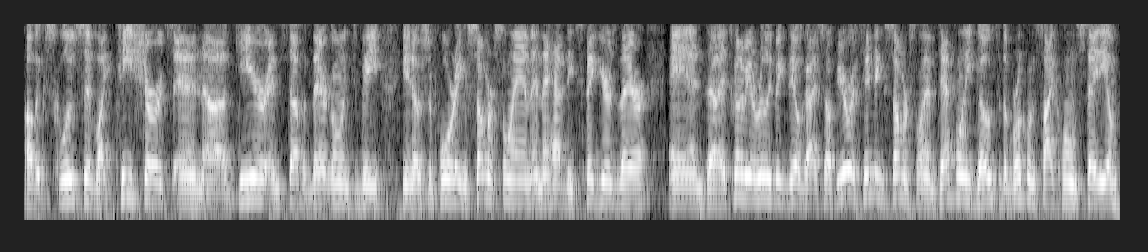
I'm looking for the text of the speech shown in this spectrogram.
of exclusive like t-shirts and uh, gear and stuff that they're going to be, you know, supporting SummerSlam and they have these figures there and uh, it's going to be a really big deal, guys. So if you're attending SummerSlam, definitely go to the Brooklyn Cyclone Stadium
